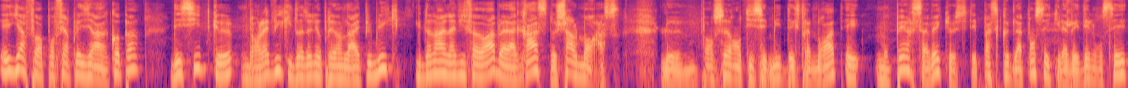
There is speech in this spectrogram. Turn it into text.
Edgar Faure, pour faire plaisir à un copain, décide que, dans l'avis qu'il doit donner au président de la République, il donnera un avis favorable à la grâce de Charles Maurras, le penseur antisémite d'extrême droite. Et mon père savait que c'était pas que de la pensée qu'il avait dénoncé.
